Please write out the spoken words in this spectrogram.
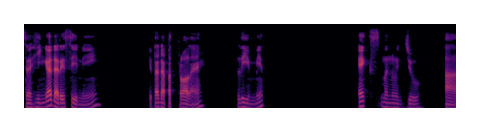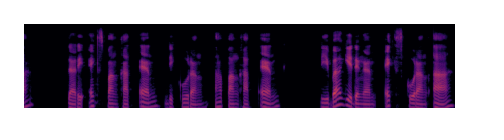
Sehingga dari sini kita dapat peroleh limit X menuju A dari X pangkat N dikurang A pangkat N dibagi dengan X kurang A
